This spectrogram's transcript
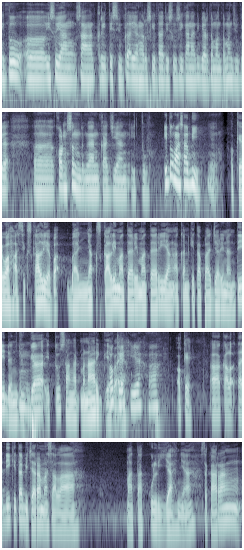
itu eh, isu yang sangat kritis juga yang harus kita diskusikan nanti biar teman-teman juga eh, concern dengan kajian itu itu Mas Abi ya. Oke, wah asik sekali ya Pak. Banyak sekali materi-materi yang akan kita pelajari nanti dan juga itu sangat menarik ya Pak oke ya. iya ah. Oke, eh, kalau tadi kita bicara masalah mata kuliahnya, sekarang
